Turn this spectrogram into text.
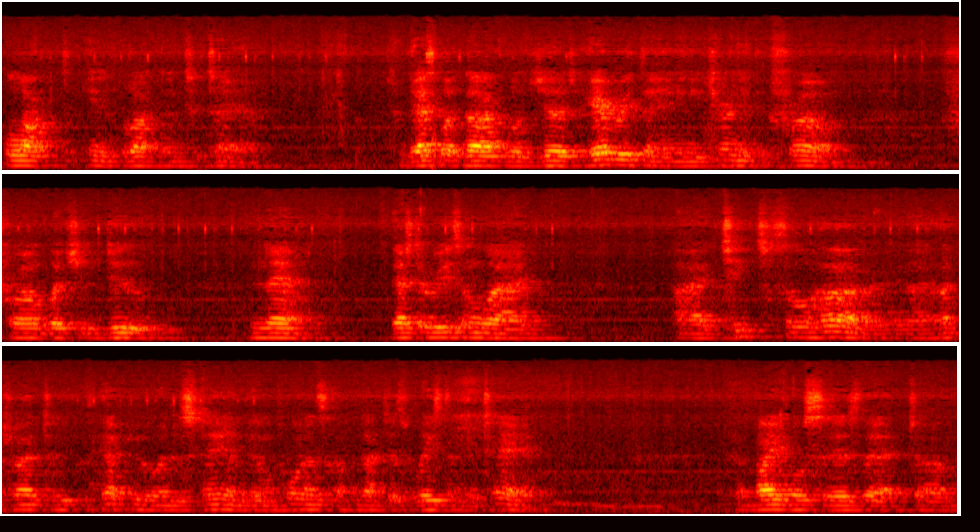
locked in, locked into time. So that's what God will judge everything in eternity from, from what you do now. That's the reason why I teach so hard, and I, I try to help you to understand the importance of not just wasting your time. The Bible says that um,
